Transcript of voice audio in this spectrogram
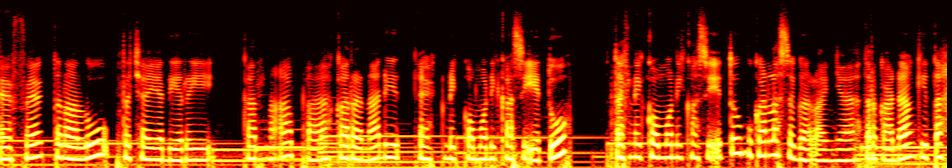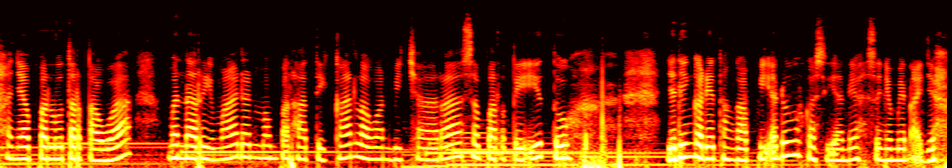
efek terlalu percaya diri. Karena apa? Karena di teknik komunikasi itu Teknik komunikasi itu bukanlah segalanya. Terkadang kita hanya perlu tertawa, menerima, dan memperhatikan lawan bicara seperti itu. Jadi nggak ditanggapi, aduh kasihan ya, senyumin aja.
